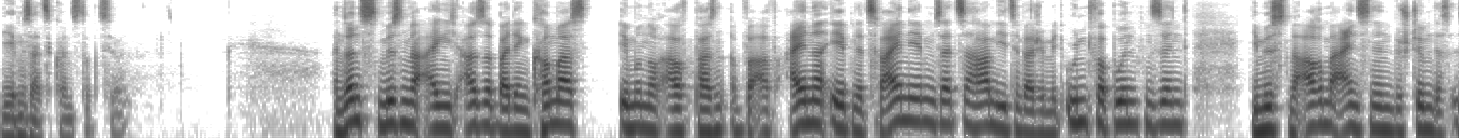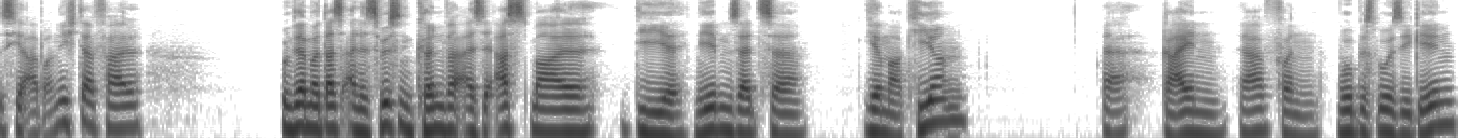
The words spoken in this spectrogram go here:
Nebensatzkonstruktion. Ansonsten müssen wir eigentlich außer bei den Kommas immer noch aufpassen, ob wir auf einer Ebene zwei Nebensätze haben, die zum Beispiel mit und verbunden sind. Die müssten wir auch im Einzelnen bestimmen, das ist hier aber nicht der Fall. Und wenn wir das alles wissen, können wir also erstmal die Nebensätze hier markieren, äh, rein ja, von wo bis wo sie gehen.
